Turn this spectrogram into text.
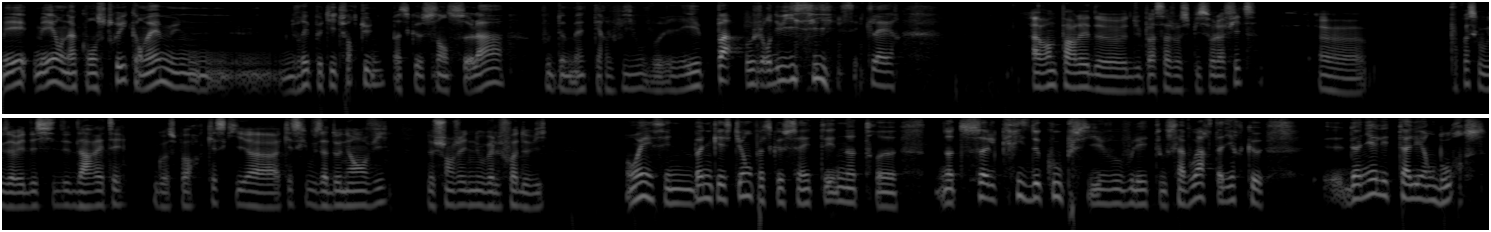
mais, mais on a construit quand même une, vraie petite fortune, parce que sans cela, vous ne m'intervieweriez pas aujourd'hui ici, c'est clair. Avant de parler de, du passage au Spisso Lafitte, euh, pourquoi est-ce que vous avez décidé d'arrêter GoSport? Qu'est-ce qui, a, qu'est-ce qui vous a donné envie de changer une nouvelle fois de vie? Oui, c'est une bonne question parce que ça a été notre, notre seule crise de couple, si vous voulez tout savoir. C'est-à-dire que euh, Daniel est allé en bourse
